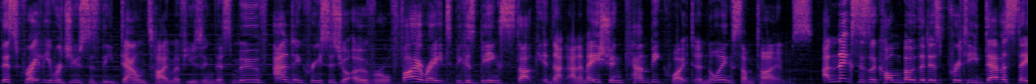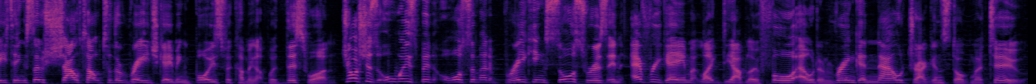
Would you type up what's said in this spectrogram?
This greatly reduces the downtime of using this move and increases your overall fire rate because being stuck in that animation can be quite annoying sometimes. And next is a combo that is pretty devastating devastating, so shout out to the Rage Gaming boys for coming up with this one. Josh has always been awesome at breaking sorcerers in every game like Diablo 4, Elden Ring, and now Dragon's Dogma 2.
